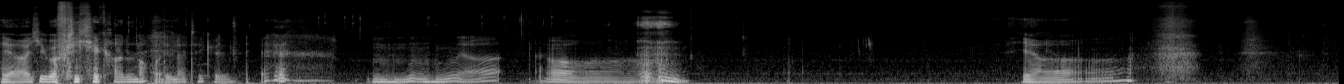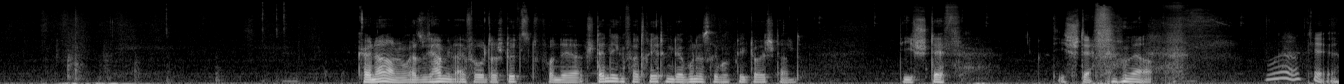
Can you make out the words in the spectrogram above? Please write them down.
Ja, ich überfliege hier gerade nochmal den Artikel. Mhm, mhm, ja. Oh. Ja. Keine Ahnung, also wir haben ihn einfach unterstützt von der Ständigen Vertretung der Bundesrepublik Deutschland. Die Steff. Die Steff, ja. Na, okay.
